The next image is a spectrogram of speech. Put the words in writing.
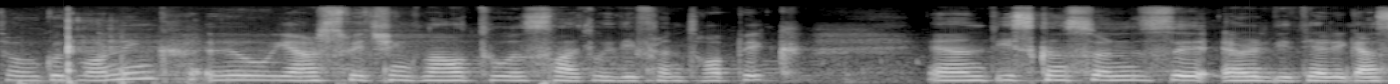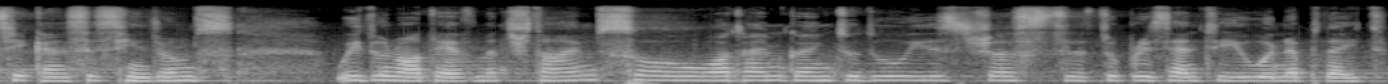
So, good morning. Uh, we are switching now to a slightly different topic, and this concerns uh, hereditary gastric cancer syndromes. We do not have much time, so what I'm going to do is just uh, to present to you an update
